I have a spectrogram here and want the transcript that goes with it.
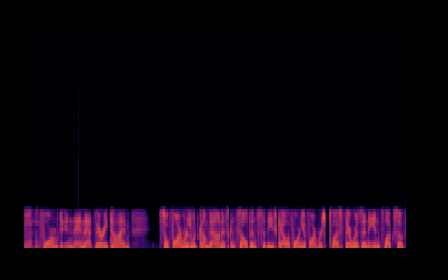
mm-hmm. formed in, in that very time. So farmers would come down as consultants to these California farmers. Plus, there was an influx of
